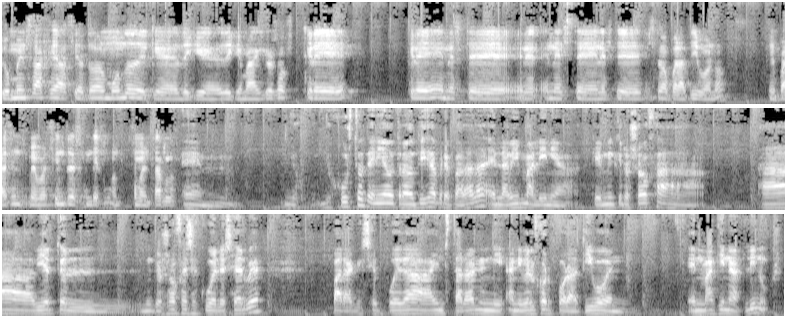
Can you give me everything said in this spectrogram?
un mensaje hacia todo el mundo de que, de que Microsoft cree, cree en este, en, en este, en este sistema operativo, ¿no? Me parece, me parece interesante com- comentarlo. Em, yo, justo tenía otra noticia preparada en la misma línea, que Microsoft ha, abierto el Microsoft SQL Server para que se pueda instalar a nivel corporativo en, máquinas Linux.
